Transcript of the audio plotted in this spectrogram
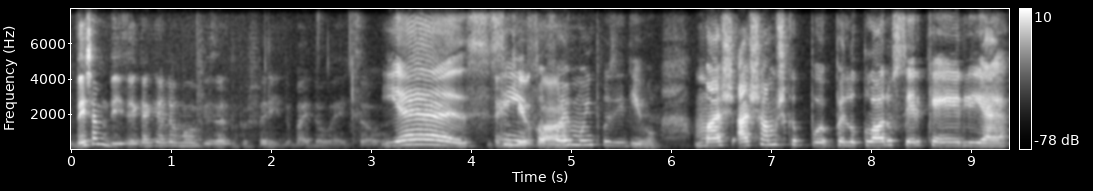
deixa-me dizer que aquele é o meu episódio preferido, by the way. So, Yes, sim, you, foi, foi muito positivo. Mas achamos que pelo Cloro ser quem ele é,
